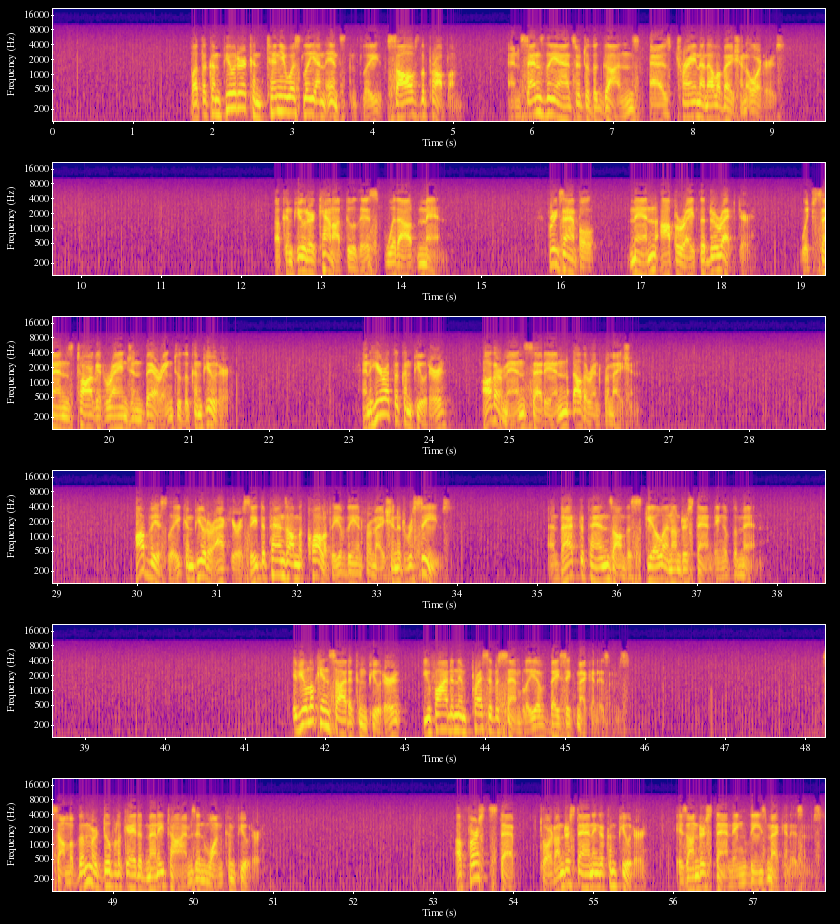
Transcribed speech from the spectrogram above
But the computer continuously and instantly solves the problem and sends the answer to the guns as train and elevation orders. A computer cannot do this without men. For example, men operate the director, which sends target range and bearing to the computer. And here at the computer, other men set in other information. Obviously, computer accuracy depends on the quality of the information it receives. And that depends on the skill and understanding of the men. If you look inside a computer, you find an impressive assembly of basic mechanisms. Some of them are duplicated many times in one computer. A first step toward understanding a computer is understanding these mechanisms.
